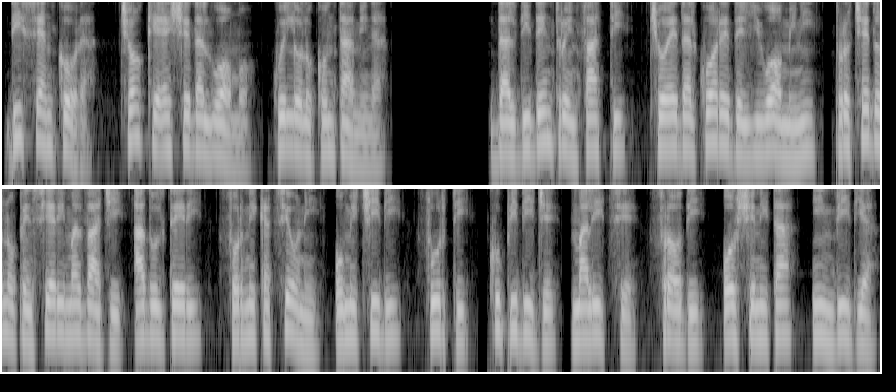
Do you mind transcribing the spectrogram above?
disse ancora, ciò che esce dall'uomo, quello lo contamina, dal di dentro infatti, cioè dal cuore degli uomini, procedono pensieri malvagi, adulteri, fornicazioni, omicidi, furti, cupidigie, malizie, frodi, oscenità, invidia,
